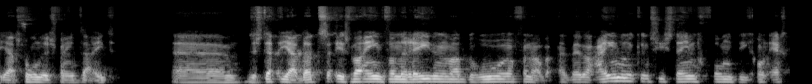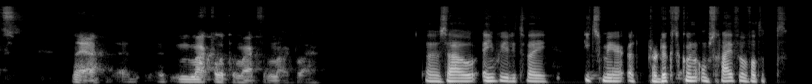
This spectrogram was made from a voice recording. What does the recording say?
ja, zonde is van je tijd. Uh, dus dat, ja, dat is wel een van de redenen wat we horen van nou, we, hebben eindelijk een systeem gevonden die gewoon echt nou ja, makkelijker maakt voor de makelaar. Uh, zou een van jullie twee iets meer het product kunnen omschrijven, wat het,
